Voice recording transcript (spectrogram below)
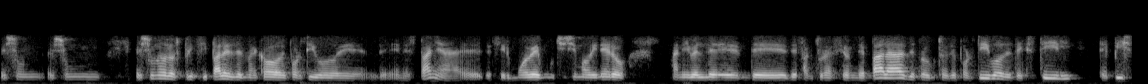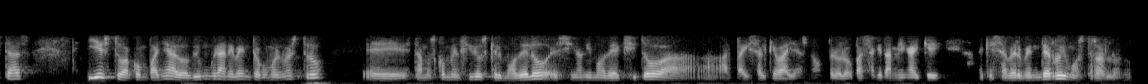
es un, es un es uno de los principales del mercado deportivo de, en España, es decir, mueve muchísimo dinero a nivel de, de facturación de palas, de productos deportivos, de textil, de pistas, y esto acompañado de un gran evento como el nuestro, eh, estamos convencidos que el modelo es sinónimo de éxito a, al país al que vayas, ¿no? Pero lo que pasa que también hay que, hay que saber venderlo y mostrarlo, ¿no?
